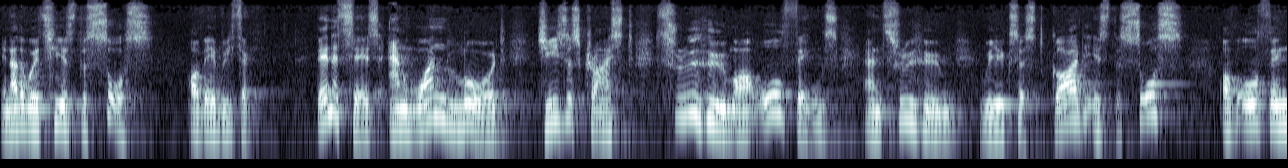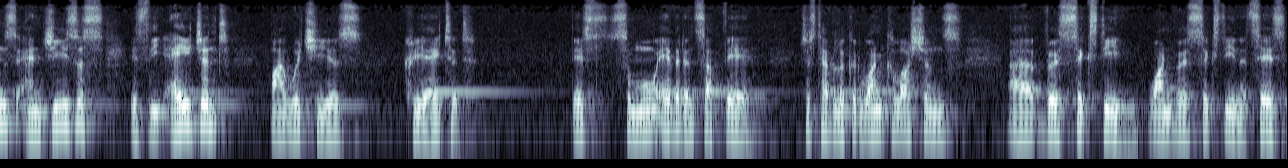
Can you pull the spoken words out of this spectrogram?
In other words, he is the source of everything. Then it says, and one Lord, Jesus Christ, through whom are all things and through whom we exist. God is the source of all things, and Jesus is the agent by which he is created. There's some more evidence up there. Just have a look at 1 Colossians uh, verse 16. 1 verse 16. It says,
